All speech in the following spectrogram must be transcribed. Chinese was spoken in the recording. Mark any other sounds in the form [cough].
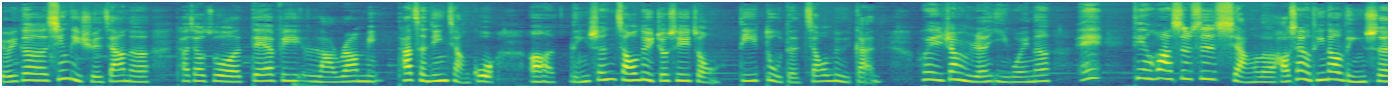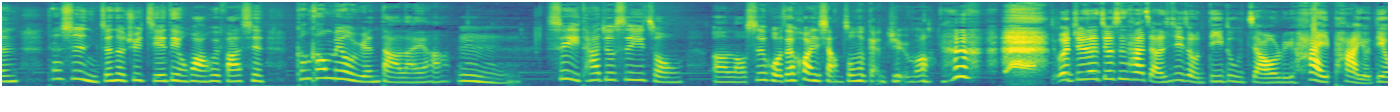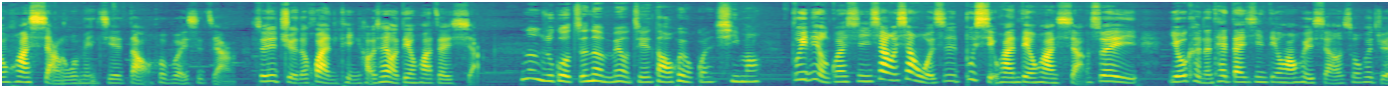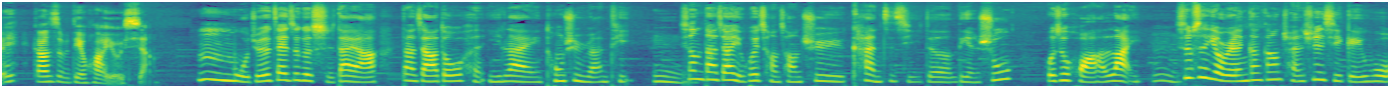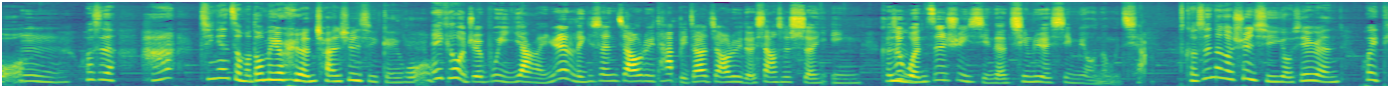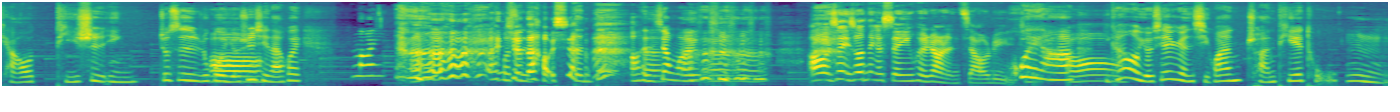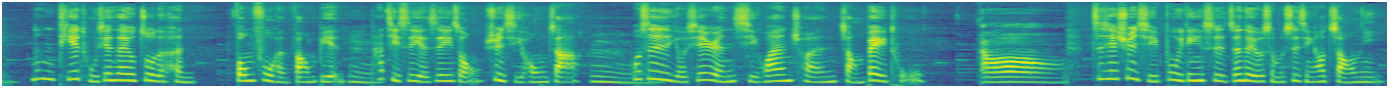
有一个心理学家呢，他叫做 David Larami，他曾经讲过，呃，铃声焦虑就是一种低度的焦虑感，会让人以为呢，诶，电话是不是响了？好像有听到铃声，但是你真的去接电话，会发现刚刚没有人打来啊。嗯，所以它就是一种。呃，老师活在幻想中的感觉吗？[laughs] 我觉得就是他讲的是一种低度焦虑，害怕有电话响了我没接到，会不会是这样？所以就觉得幻听，好像有电话在响。那如果真的没有接到，会有关系吗？不一定有关系。像像我是不喜欢电话响，所以有可能太担心电话会响的时候，会觉得哎，刚刚是不是电话有响？嗯，我觉得在这个时代啊，大家都很依赖通讯软体。嗯，像大家也会常常去看自己的脸书或是华赖，嗯，是不是有人刚刚传讯息给我？嗯，或是哈，今天怎么都没有人传讯息给我？哎，可我觉得不一样哎，因为铃声焦虑，它比较焦虑的像是声音，可是文字讯息的侵略性没有那么强。可是那个讯息，有些人会调提示音，就是如果有讯息来会来，[laughs] 你觉得好像哦，很像吗？哦，所以你说那个声音会让人焦虑？会啊，你看哦，有些人喜欢传贴图，嗯，那贴图现在又做的很丰富、很方便，嗯，它其实也是一种讯息轰炸，嗯，或是有些人喜欢传长辈图，哦，这些讯息不一定是真的有什么事情要找你，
